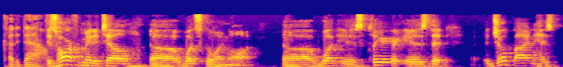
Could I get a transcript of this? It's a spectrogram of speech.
cut it down. It's hard for me to tell uh, what's going on. Uh, what is clear is that Joe Biden has,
